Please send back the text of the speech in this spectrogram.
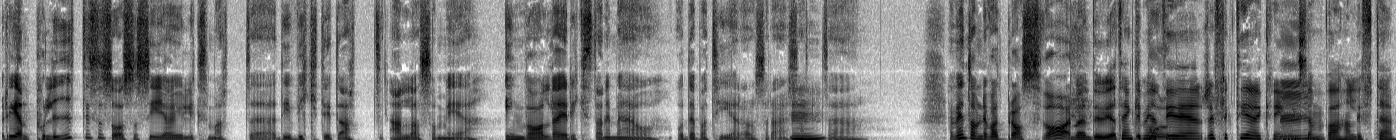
rent politiskt och så, så ser jag ju liksom att eh, det är viktigt att alla som är invalda i riksdagen är med och, och debatterar och sådär. Mm. Så att, eh, jag vet inte om det var ett bra svar. Men du, jag tänker mig bor- att det reflekterar kring Mm. liksom vad han lyfte.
